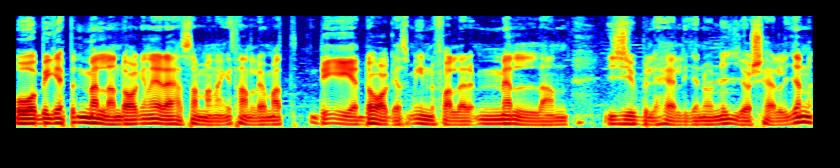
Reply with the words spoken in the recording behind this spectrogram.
Och begreppet mellandagarna i det här sammanhanget handlar om att det är dagar som infaller mellan julhelgen och nyårshelgen.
